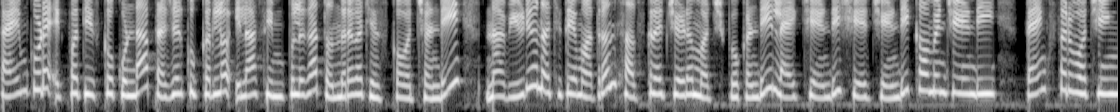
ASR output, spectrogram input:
టైం కూడా ఎక్కువ తీసుకోకుండా ప్రెషర్ కుక్కర్లో ఇలా సింపుల్గా తొందరగా చేసుకోవచ్చండి. నా వీడియో నచ్చితే మాత్రం సబ్స్క్రైబ్ చేయడం మర్చిపోకండి. లైక్ చేయండి షేర్ చేయండి కామెంట్ చేయండి. Thanks for watching.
